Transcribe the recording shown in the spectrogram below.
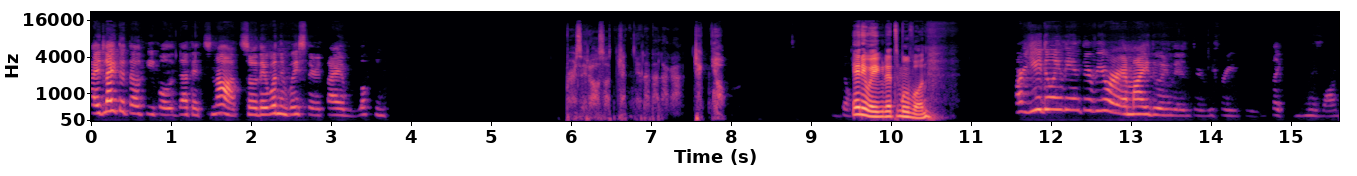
I'd like to tell people that it's not, so they wouldn't waste their time looking. Persidoso, check nyo na talaga. Check nyo. Don't. Anyway, let's move on. Are you doing the interview or am I doing the interview for you like move on?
